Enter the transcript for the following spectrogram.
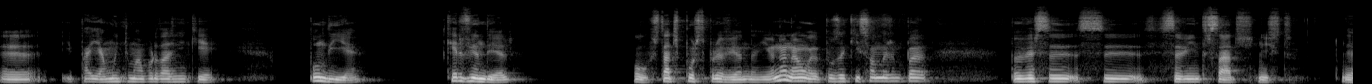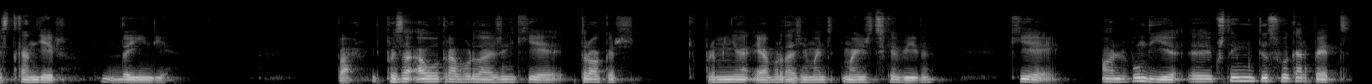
Uh, e pá, e há muito uma abordagem que é: Bom dia, quer vender? Ou está disposto para venda? E eu: Não, não, eu pus aqui só mesmo para, para ver se, se, se havia interessados nisto, neste candeeiro da Índia. Pá, e depois há, há outra abordagem que é trocas para mim é a abordagem mais, mais descabida, que é, olha, bom dia, uh, gostei muito da sua carpete,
